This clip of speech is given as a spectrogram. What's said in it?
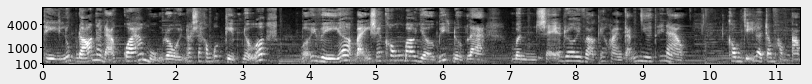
Thì lúc đó nó đã quá muộn rồi nó sẽ không có kịp nữa. Bởi vì á, bạn sẽ không bao giờ biết được là mình sẽ rơi vào cái hoàn cảnh như thế nào không chỉ là trong học tập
